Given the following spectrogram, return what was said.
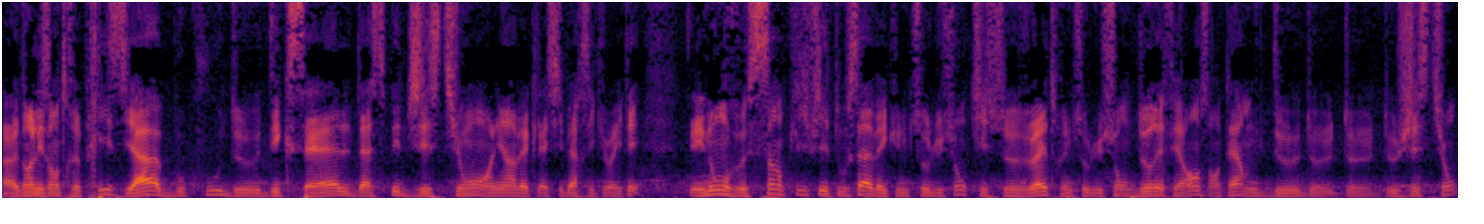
euh, dans les entreprises, il y a beaucoup d'Excel, d'aspects de gestion en lien avec la cybersécurité. Et nous, on veut simplifier tout ça avec une solution qui se veut être une solution de référence en termes de, de, de, gestion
